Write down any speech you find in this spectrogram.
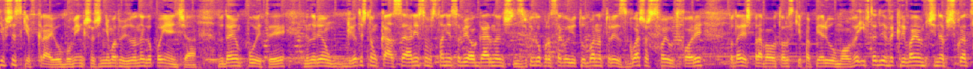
nie wszystkie w kraju, bo większość nie ma tu zielonego pojęcia, wydają płyty, generują gigantyczną kasę, a nie są w stanie sobie ogarnąć zwykłego, prostego YouTube'a, na który zgłaszasz swoje utwory, podajesz prawa autorskie, papiery, umowy i wtedy wykrywają ci na przykład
